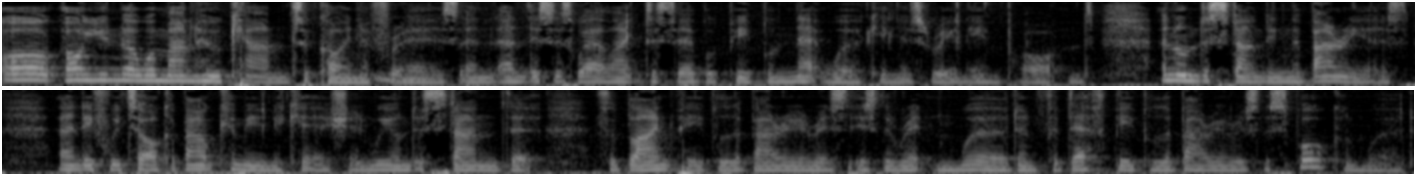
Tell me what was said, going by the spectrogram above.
or, or you know a man who can, to coin a phrase. And, and this is where, like disabled people, networking is really important and understanding the barriers. And if we talk about communication, we understand that for blind people, the barrier is, is the written word, and for deaf people, the barrier is the spoken word.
